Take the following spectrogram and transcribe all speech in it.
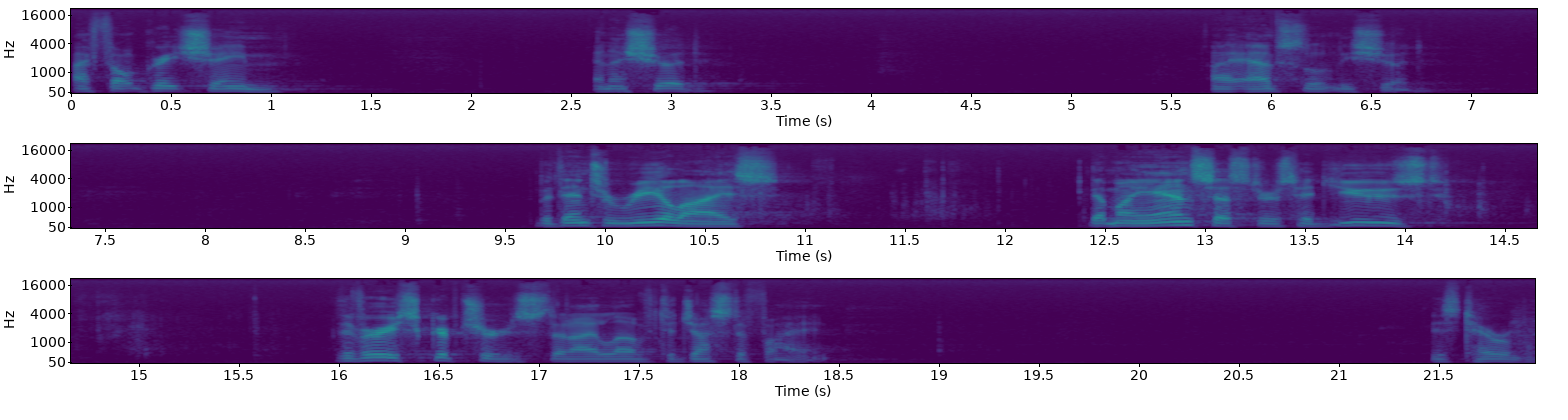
I felt great shame. And I should. I absolutely should. But then to realize that my ancestors had used the very scriptures that I love to justify it is terrible.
